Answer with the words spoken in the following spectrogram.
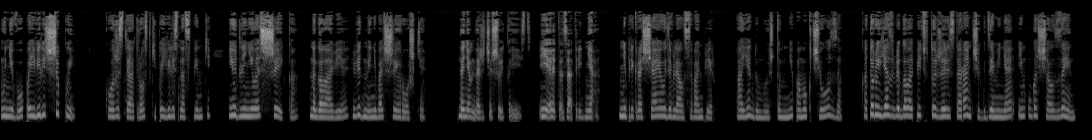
У него появились шипы. Кожистые отростки появились на спинке, и удлинилась шейка. На голове видны небольшие рожки. На нем даже чешуйка есть. И это за три дня. Не прекращая, удивлялся вампир. А я думаю, что мне помог Чиоза, который я забегала пить в тот же ресторанчик, где меня им угощал Зейн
